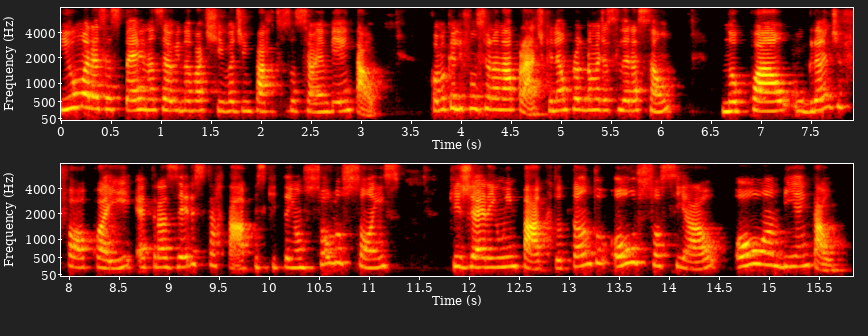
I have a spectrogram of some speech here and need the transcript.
e uma dessas pernas é o Inovativa de Impacto Social e Ambiental. Como que ele funciona na prática? Ele é um programa de aceleração no qual o grande foco aí é trazer startups que tenham soluções que gerem um impacto tanto ou social ou ambiental.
